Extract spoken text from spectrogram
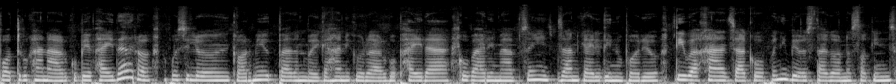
पत्रु खानाहरूको बेफाइदा र पछिल्लो घरमै उत्पादन भएका खानेकुराहरूको फाइदाको बारेमा चाहिँ जानकारी दिनु पर्यो तिवा खाजाको पनि व्यवस्था गर्न सकिन्छ।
